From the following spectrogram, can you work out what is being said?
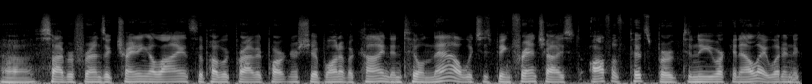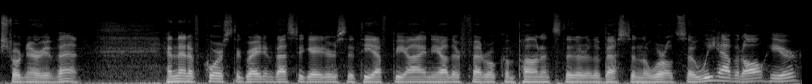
uh, Cyber Forensic Training Alliance, the public-private partnership, one of a kind until now, which is being franchised off of Pittsburgh to New York and LA. What an extraordinary event. And then, of course, the great investigators at the FBI and the other federal components that are the best in the world. So we have it all here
